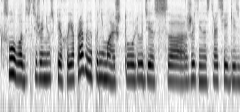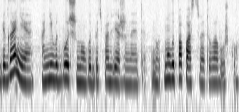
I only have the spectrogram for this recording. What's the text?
К слову о достижении успеха, я правильно понимаю, что люди с а, жизненной стратегией избегания, они вот больше могут быть подвержены, это, ну, могут попасть в эту ловушку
